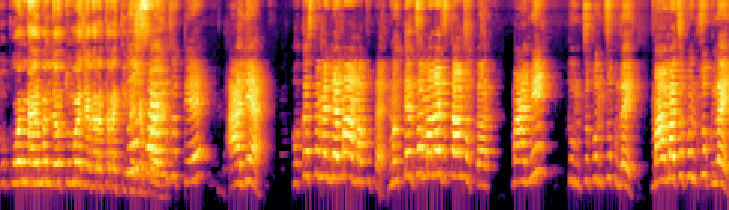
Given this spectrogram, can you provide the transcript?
तू कोण नाही म्हणल्यावर तू माझ्या घरात राहती तू कशा होते आल्या. फक्त म्हणल्या मामा कुठं? आहे मग त्यांचं मनाचं काम होतं. मामी तुमचं पण चुकलंय. मामाचं पण चुकलंय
